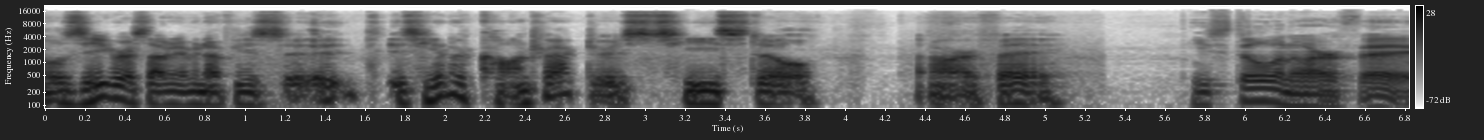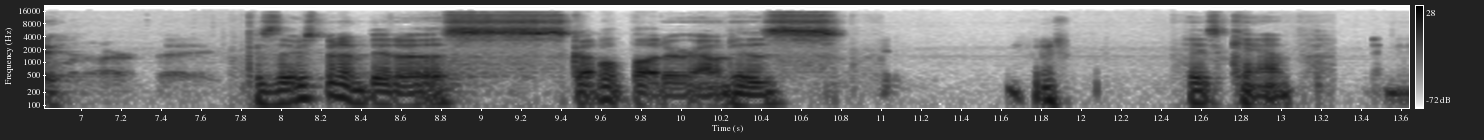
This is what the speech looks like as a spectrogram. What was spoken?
Well, Zegras, I don't even know if he's is he under contract or is he still an RFA? He's still an RFA. Because there's been a bit of scuttlebutt around his his camp.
